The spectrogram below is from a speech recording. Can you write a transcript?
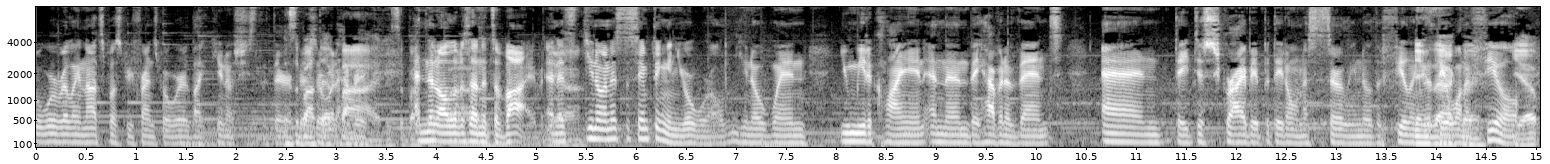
but we're really not supposed to be friends. But we're like, you know, she's the therapist it's about or whatever. Vibe. It's about and then all vibe. of a sudden, it's a vibe, and yeah. it's you know, and it's the same thing in your world. You know, when you meet a client and then they have an event and they describe it, but they don't necessarily know the feeling exactly. that they want to feel. Yep.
